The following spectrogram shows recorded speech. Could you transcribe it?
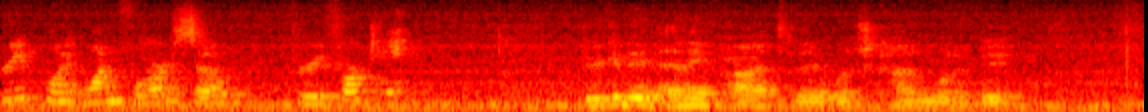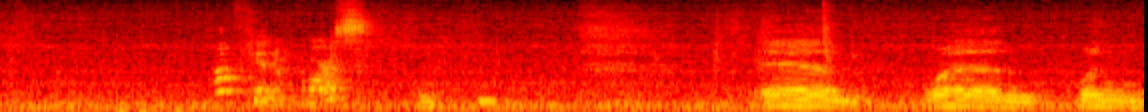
3.14, so 314. If you could eat any pie today, which kind would it be? Pumpkin, of course. and when when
